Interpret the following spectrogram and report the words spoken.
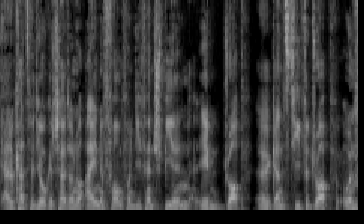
Ja, du kannst mit Jokic halt auch nur eine Form von Defense spielen, eben Drop, äh, ganz tiefe Drop und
